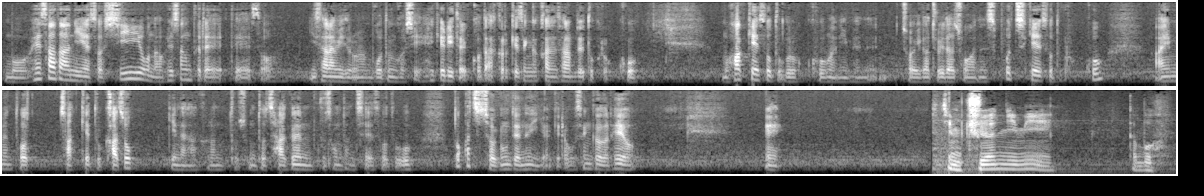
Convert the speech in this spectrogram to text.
뭐 회사 단위에서 CEO나 회장들에 대해서 이 사람이 들어오면 모든 것이 해결이 될 거다 그렇게 생각하는 사람들도 그렇고 뭐 학계에서도 그렇고 아니면은 저희가 둘 다 좋아하는 스포츠계에서도 그렇고 아니면 더 작게도 가족이나 그런 또 좀 더 작은 구성단체에서도 똑같이 적용되는 이야기라고 생각을 해요. 네. 지금 주연님이 그러니까 뭐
